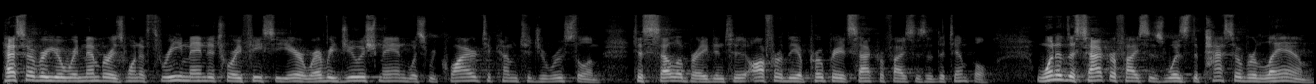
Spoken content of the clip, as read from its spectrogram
Passover, you'll remember, is one of three mandatory feasts a year where every Jewish man was required to come to Jerusalem to celebrate and to offer the appropriate sacrifices at the temple. One of the sacrifices was the Passover lamb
